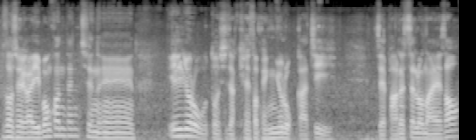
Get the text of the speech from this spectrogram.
그래서 제가 이번 컨텐츠는 1유로부터 시작해서 100유로까지 이제 바르셀로나에서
